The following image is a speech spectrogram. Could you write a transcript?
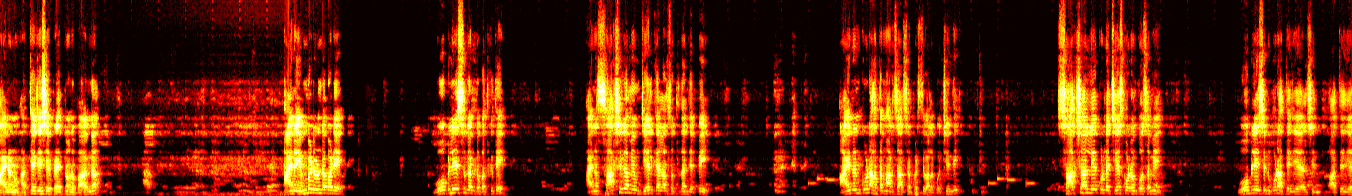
ఆయనను హత్య చేసే ప్రయత్నంలో భాగంగా ఆయన ఎంబడి ఉండబడే ఓబ్లేసు కనుక బతికితే ఆయన సాక్షిగా మేము జైలుకి వెళ్ళాల్సి వస్తుందని చెప్పి ఆయనను కూడా హతమార్చాల్సిన పరిస్థితి వాళ్ళకు వచ్చింది. సాక్ష్యాలు లేకుండా చేసుకోవడం కోసమే ఓబ్లేసిని కూడా హత్య చేయాల్సి హత్య చే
